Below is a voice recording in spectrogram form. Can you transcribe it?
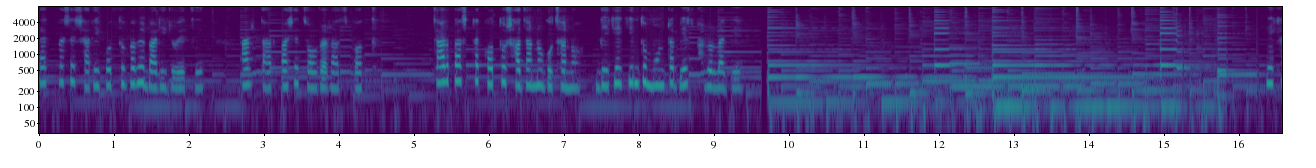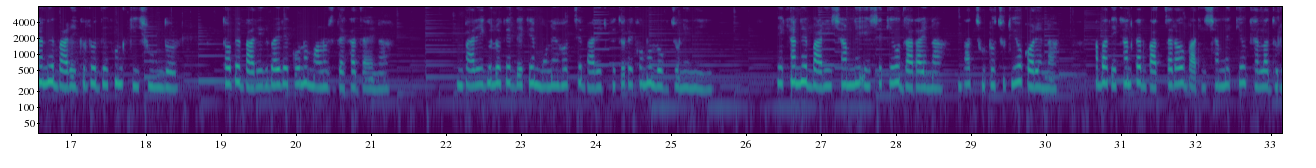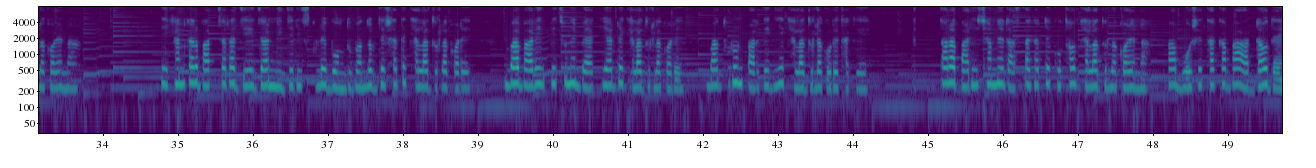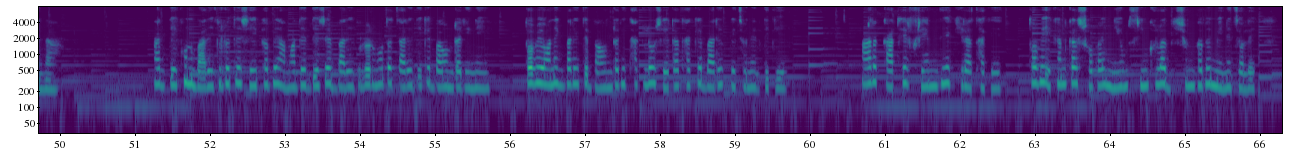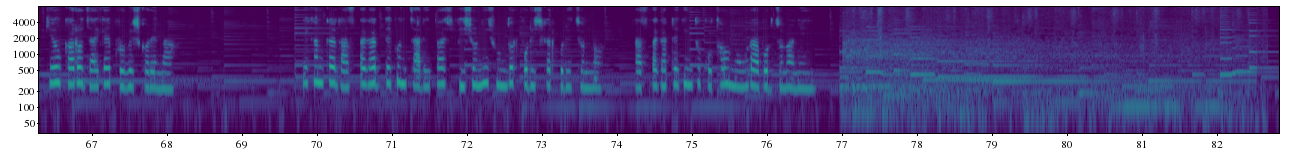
এক পাশে সারিবদ্ধভাবে বাড়ি রয়েছে আর তার পাশে চওড়া রাজপথ। চারপাশটা কত সাজানো গোছানো, দেখে কিন্তু মনটা বেশ ভালো লাগে। এখানে বাড়িগুলো দেখুন কি সুন্দর, তবে বাড়ির বাইরে কোনো মানুষ দেখা যায় না। বাড়িগুলোকে দেখে মনে হচ্ছে বাড়ির ভিতরে কোনো লোকজনই নেই। এখানে বাড়ির সামনে এসে কেউ দাঁড়ায় না বা ছুটোছুটিও করে না। আবার এখানকার বাচ্চারাও বাড়ির সামনে কেউ খেলাধুলা করে না। এখানকার বাচ্চারা যে যার নিজের স্কুলে বন্ধু বান্ধবদের সাথে খেলাধুলা করে বা বাড়ির পেছনে ব্যাকইয়ার্ডে খেলাধুলা করে বা ধরুন পার্কে গিয়ে খেলাধুলা করে থাকে। তারা বাড়ির সামনে রাস্তাঘাটে কোথাও খেলাধুলা করে না বা বসে থাকা বা আড্ডাও দেয় না। আর দেখুন, বাড়িগুলোতে সেইভাবে আমাদের দেশের বাড়িগুলোর মতো চারিদিকে বাউন্ডারি নেই। তবে অনেক বাড়িতে বাউন্ডারি থাকলেও সেটা থাকে বাড়ির পেছনের দিকে। আর কাঠের ফ্রেম দিয়ে ঘেরা থাকে। তবে এখানকার সবাই নিয়ম শৃঙ্খলা ভীষণভাবে মেনে চলে। কেউ কারও জায়গায় প্রবেশ করে না। এখানকার রাস্তাঘাট দেখুন চারিপাশ ভীষণই সুন্দর, পরিষ্কার, পরিচ্ছন্ন। রাস্তাঘাটে কিন্তু কোথাও নোংরা আবর্জনা নেই।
